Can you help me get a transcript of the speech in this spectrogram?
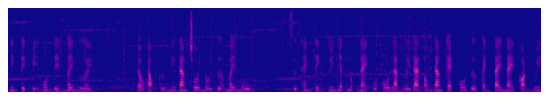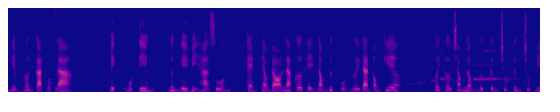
Ninh tịch bị hôn đến ngây người. Đầu óc cứ như đang trôi nổi giữa mây mù. Sự thanh tỉnh duy nhất lúc này của cô là người đàn ông đang kẹp cô giữa cánh tay này còn nguy hiểm hơn cả thuốc lá. Bịch một tiếng, lưng ghế bị hạ xuống, kèm theo đó là cơ thể nóng rực của người đàn ông kia. Hơi thở trong lồng ngực từng chút từng chút bị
